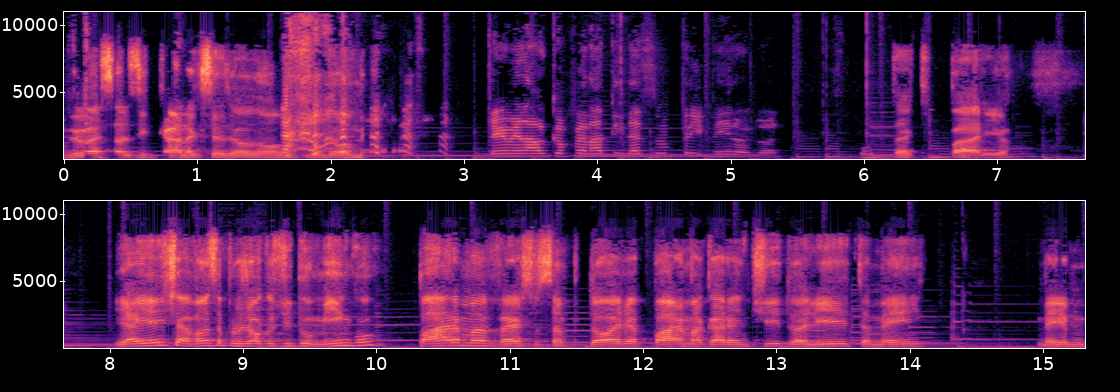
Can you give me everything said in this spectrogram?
viu? Essa zicada que você deu no, no meu Terminar o campeonato em 11 agora. Puta que pariu. E aí a gente avança para os jogos de domingo. Parma versus Sampdoria. Parma garantido ali também. Meio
